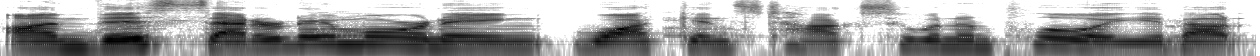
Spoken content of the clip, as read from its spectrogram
On this Saturday morning, Watkins talks to an employee about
